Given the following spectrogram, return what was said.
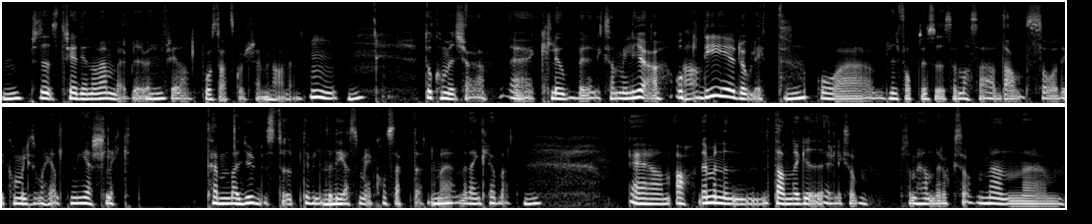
Mm. Precis, 3 november blir det väl Mm. fredag. På Stadsgårdsterminalen. Mm. Mm. Då kommer vi köra eh, klubb, eller liksom miljö. Och Ja. det är roligt. Mm. Och eh, blir förhoppningsvis en massa dans. Och det kommer liksom vara helt nersläckt. Tända ljus typ. Det är väl lite Mm. det som är konceptet Mm. med, med den klubben. Ehm, ja, nej, men en- lite andra grejer liksom, som händer också. Men, ehm,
